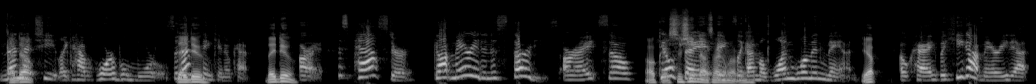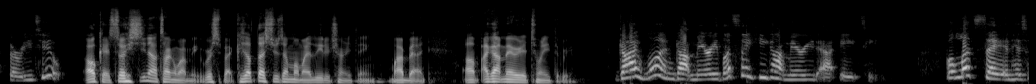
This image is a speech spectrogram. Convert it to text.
Men that cheat like have horrible morals. And They I'm do. thinking, okay, They do. all right, this pastor got married in his 30s. All right, so Okay, he'll so say things like, me. "I'm a one woman man." Yep. Okay, but he got married at 32. Okay, so she's not talking about me. Respect, because I thought she was talking about my lead attorney thing. My bad. Um, I got married at 23. Guy one got married. Let's say he got married at 18. But let's say in his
